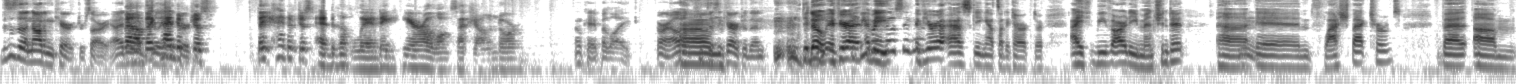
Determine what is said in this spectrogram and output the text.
This is a not in character. Sorry, I No, don't they really have kind of character. just, they kind of just ended up landing here alongside Jamandor. Okay, but like, all right, I'll keep this in Um, character then. Did no, we- if you're, did we I mean, those in here? if you're asking outside of character, I we've already mentioned it uh, Hmm. in flashback terms that um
